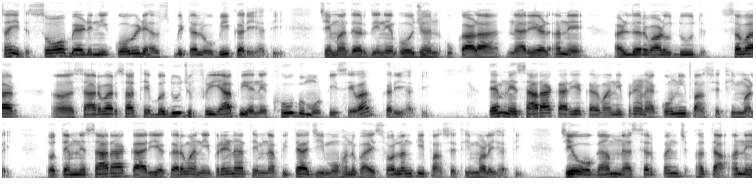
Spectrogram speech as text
સહિત સો બેડની કોવિડ હોસ્પિટલ ઊભી કરી હતી, જેમાં દર્દીને ભોજન, ઉકાળા, નારિયેળ અને હળદરવાળું દૂધ, સવાર સારવાર સાથે બધું જ ફ્રી આપી અને ખૂબ મોટી સેવા કરી હતી. તેમને સારા કાર્ય કરવાની પ્રેરણા કોની પાસેથી મળી? તો તેમને સારા કાર્ય કરવાની પ્રેરણા તેમના પિતાજી મોહનભાઈ સોલંકી પાસેથી મળી હતી. જેઓ ગામના સરપંચ હતા અને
